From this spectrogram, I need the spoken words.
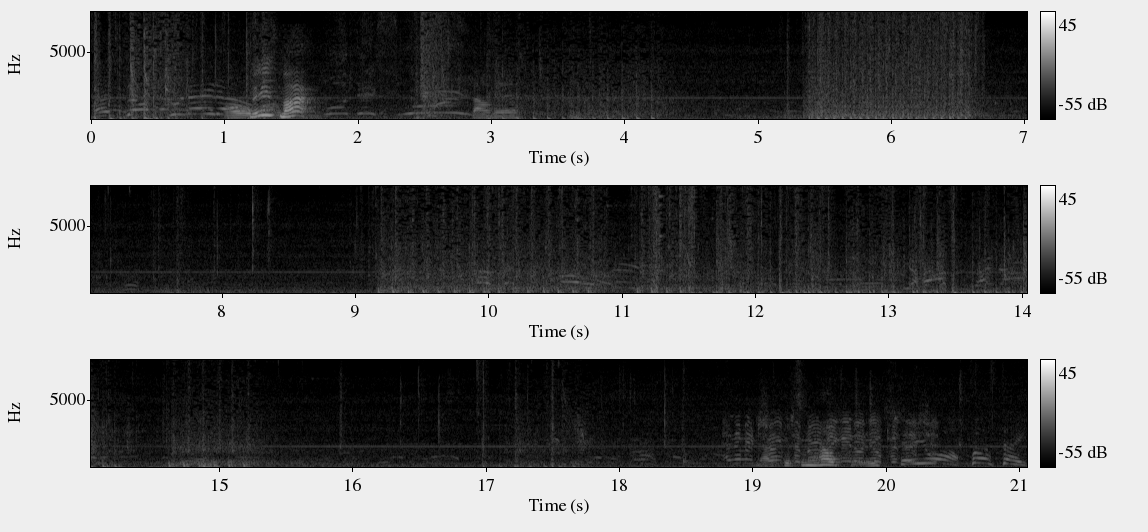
Heads up, grenade out! Oh, Move, Matt! down here. Enemy Yeah, get some help, in on your please. There you are, first aid!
